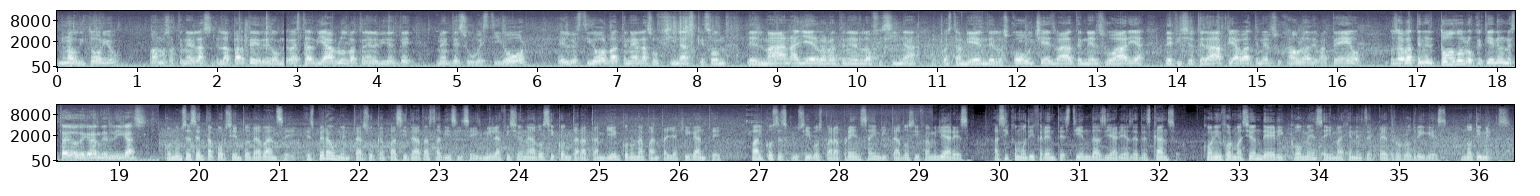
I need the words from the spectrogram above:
un auditorio, vamos a tener la parte de donde va a estar Diablos, va a tener evidentemente su vestidor, el vestidor va a tener las oficinas que son del manager, van a tener la oficina pues también de los coaches, va a tener su área de fisioterapia, va a tener su jaula de bateo, o sea, va a tener todo lo que tiene un estadio de grandes ligas. Con un 60% de avance, espera aumentar su capacidad hasta 16.000 aficionados y contará también con una pantalla gigante, palcos exclusivos para prensa, invitados y familiares, así como diferentes tiendas y áreas de descanso. Con información de Eric Gómez e imágenes de Pedro Rodríguez, Notimex.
